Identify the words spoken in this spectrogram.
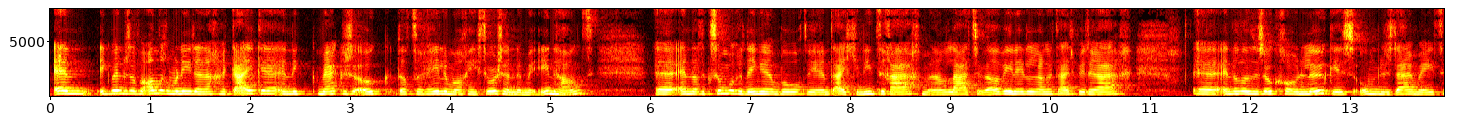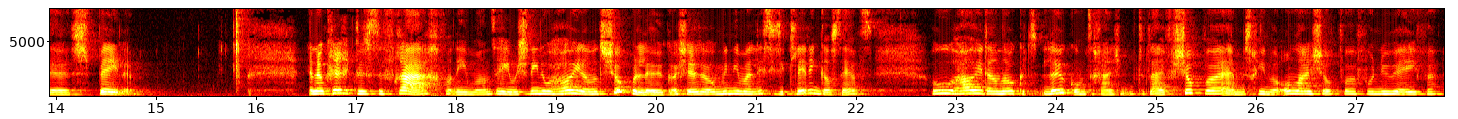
en ik ben dus op een andere manier daarna gaan kijken. En ik merk dus ook dat er helemaal geen stoorzender meer in hangt. Uh, en dat ik sommige dingen bijvoorbeeld weer een tijdje niet draag, maar dan later wel weer een hele lange tijd weer draag. Uh, en dat het dus ook gewoon leuk is om dus daarmee te spelen. En dan kreeg ik dus de vraag van iemand: Hey Marceline, hoe hou je dan het shoppen leuk als je zo'n minimalistische kledingkast hebt? Hoe hou je dan ook het leuk om te gaan te blijven shoppen en misschien wel online shoppen voor nu even?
